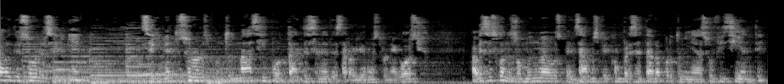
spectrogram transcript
audio es sobre el seguimiento. El seguimiento es uno de los puntos más importantes en el desarrollo de nuestro negocio. A veces cuando somos nuevos pensamos que con presentar la oportunidad es suficiente,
